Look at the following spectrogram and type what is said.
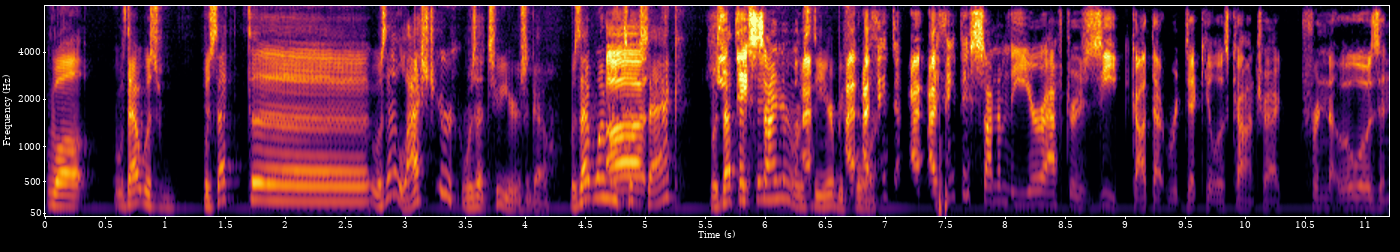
Well, that was was that the was that last year or was that two years ago? Was that when we Uh, took Zach? Was that the same year or was it the year before? I, think I, I think they signed him the year after Zeke got that ridiculous contract for what was it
